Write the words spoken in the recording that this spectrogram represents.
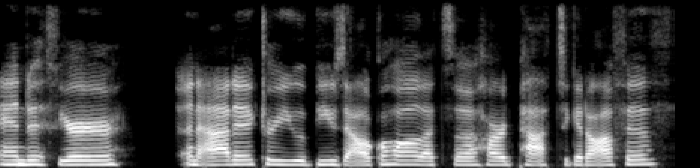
And if you're an addict or you abuse alcohol, that's a hard path to get off of.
